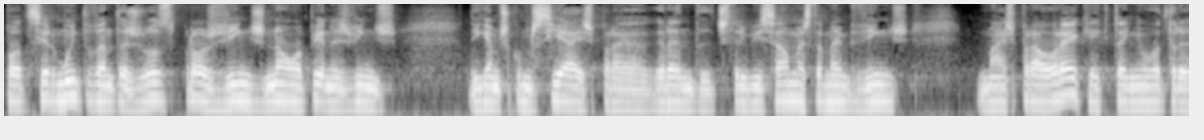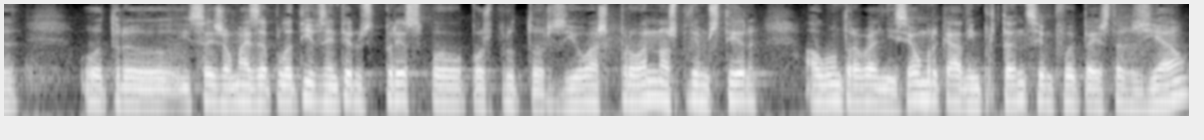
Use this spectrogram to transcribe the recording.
pode ser muito vantajoso para os vinhos, não apenas vinhos, digamos, comerciais para a grande distribuição, mas também vinhos mais para a Oreca e que tenham outra, outra e sejam mais apelativos em termos de preço para, para, os produtores. E eu acho que para o ano nós podemos ter algum trabalho nisso. É um mercado importante, sempre foi para esta região,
